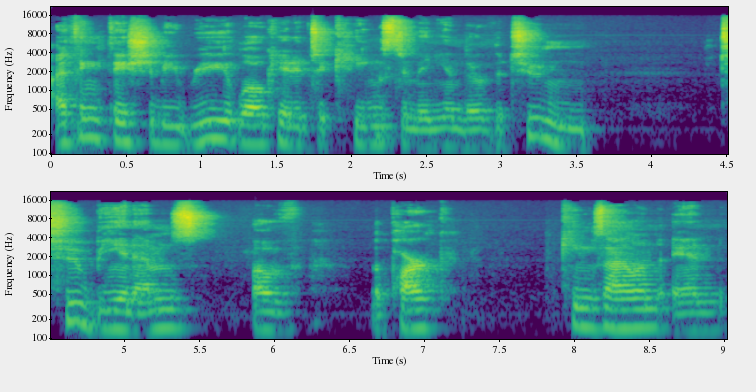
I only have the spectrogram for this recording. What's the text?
I think they should be relocated to King's Dominion. They're the two two B&Ms of the park, Kings Island and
